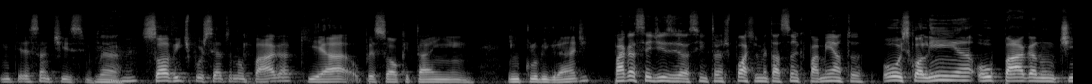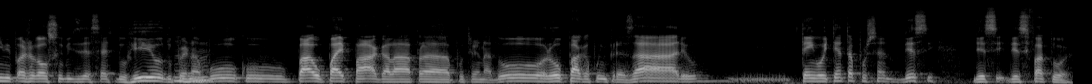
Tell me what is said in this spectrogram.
interessantíssimo. É. Só 20% não paga, que é a- o pessoal que está em, em clube grande. Paga, você diz assim, transporte, alimentação, equipamento? Ou escolinha, ou paga num time para jogar o Sub-17 do Rio, Uhum. do Pernambuco. O pai, paga lá para o treinador, ou paga para o empresário. Tem 80% desse, desse, desse fator.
